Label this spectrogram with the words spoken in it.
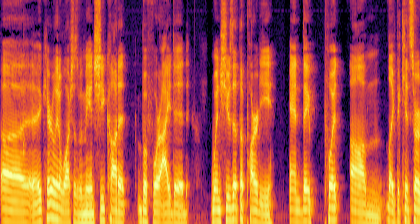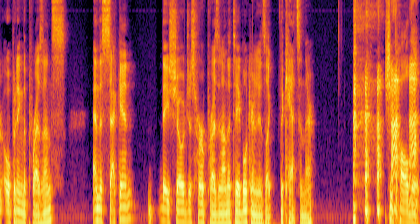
uh Carolina watched this with me and she caught it before I did when she was at the party and they put um like the kids started opening the presents and the second they showed just her present on the table, Carolina's like the cat's in there. she called it.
